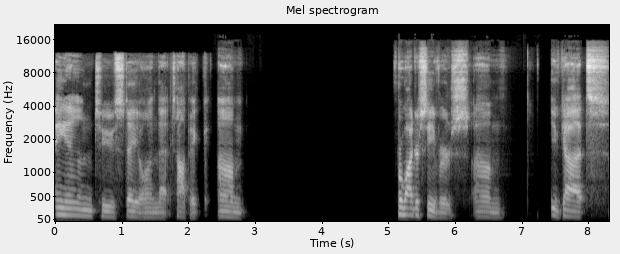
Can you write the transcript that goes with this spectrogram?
And to stay on that topic, um, for wide receivers, um, you've got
